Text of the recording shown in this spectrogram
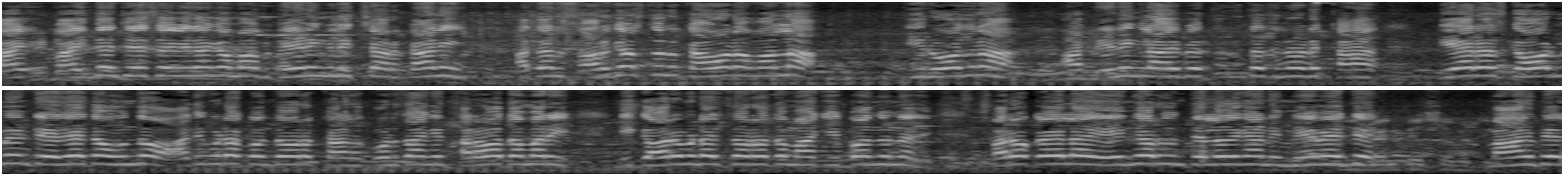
వై- వైద్యం చేసే విధంగా మాకు ట్రైనింగ్లు ఇచ్చారు. కానీ అతను స్వర్గస్థులు కావడం వల్ల ఈ రోజున ఆ ట్రైనింగ్లు అయిపోయిన టీఆర్ఎస్ గవర్నమెంట్ ఏదైతే ఉందో అది కూడా కొంతవరకు కొనసాగిన తర్వాత మరి ఈ గవర్నమెంట్ వచ్చిన తర్వాత మాకు ఇబ్బంది ఉన్నది. మరొకవేళ ఏం జరుగుతుందో తెలియదు కానీ మేమైతే మానిఫే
